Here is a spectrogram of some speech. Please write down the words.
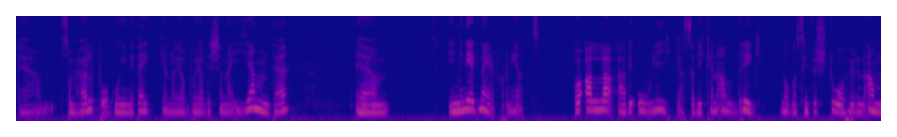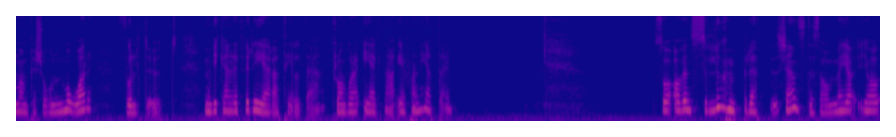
Eh, som höll på att gå in i väggen och jag började känna igen det eh, i min egna erfarenhet. Och alla är vi olika så vi kan aldrig någonsin förstå hur en annan person mår fullt ut. Men vi kan referera till det från våra egna erfarenheter. Så av en slump rätt känns det som, men jag, jag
